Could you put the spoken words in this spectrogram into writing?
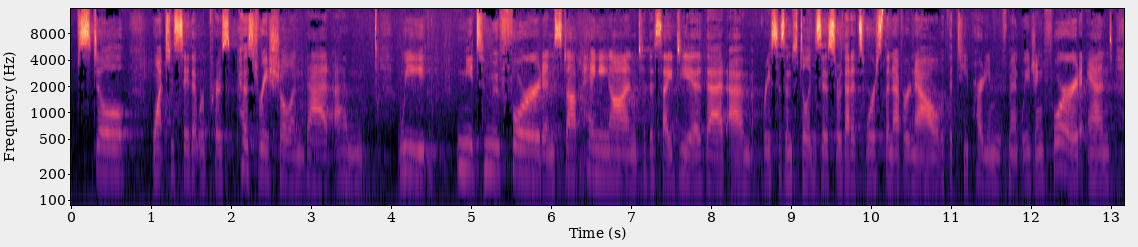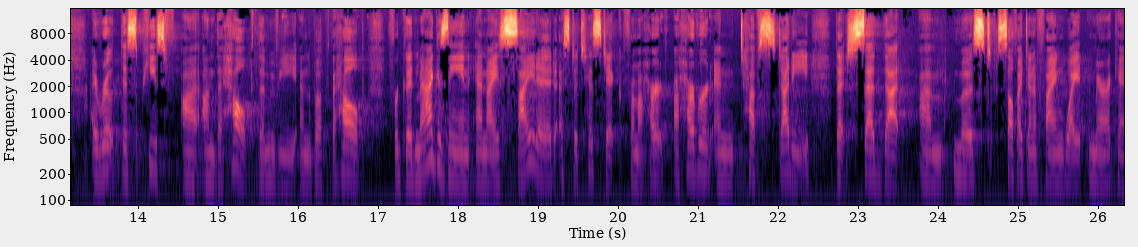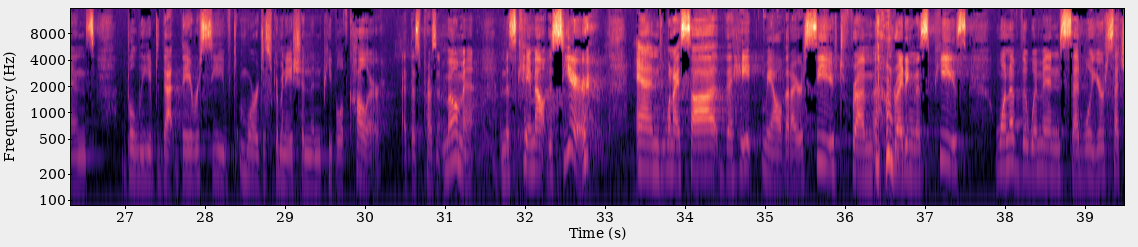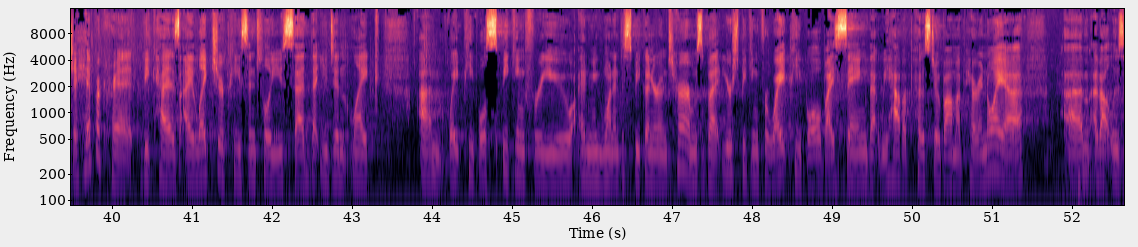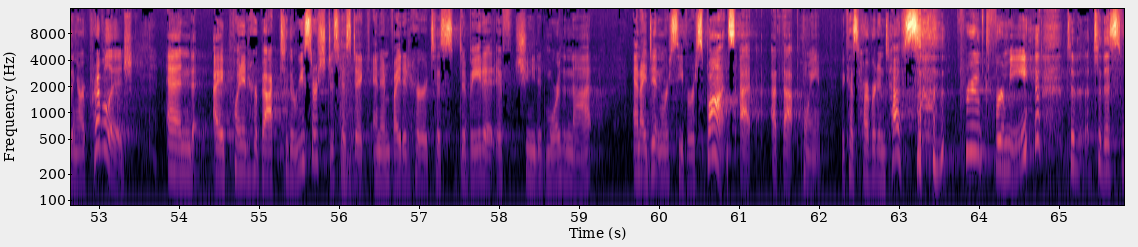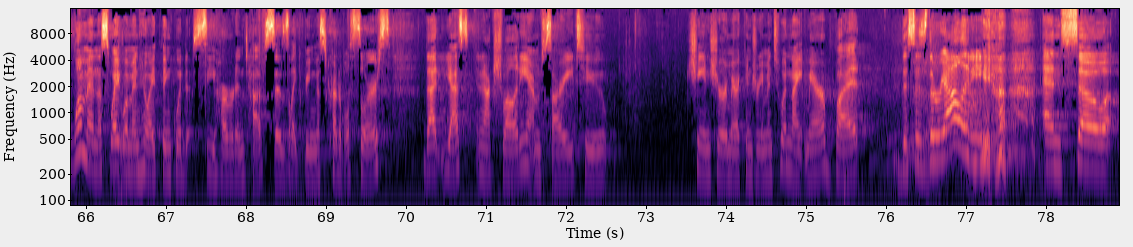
still want to say that we're post racial and that um, we need to move forward and stop hanging on to this idea that um, racism still exists or that it's worse than ever now with the Tea Party movement waging forward. And I wrote this piece uh, on The Help, the movie and the book The Help, for Good Magazine, and I cited a statistic from a, Har- a Harvard and Tufts study that said that um, most self identifying white Americans believed that they received more discrimination than people of color at this present moment. And this came out this year. And when I saw the hate mail that I received from writing this piece, one of the women said, Well, you're such a hypocrite because I liked your piece until you said that you didn't like. Um, white people speaking for you and you wanted to speak on your own terms, but you're speaking for white people by saying that we have a post Obama paranoia um, about losing our privilege. And I pointed her back to the research statistic and invited her to debate it if she needed more than that. And I didn't receive a response at, at that point because Harvard and Tufts proved for me to, to this woman, this white woman who I think would see Harvard and Tufts as like being this credible source, that yes, in actuality, I'm sorry to change your American dream into a nightmare, but this is the reality. and so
